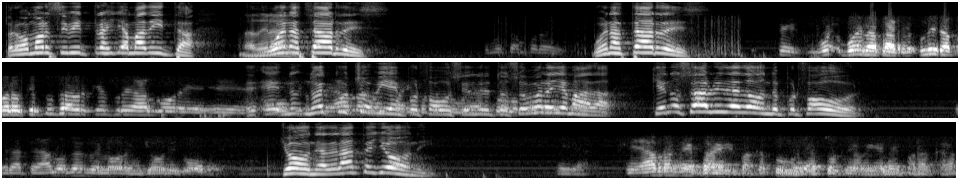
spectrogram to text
pero vamos a recibir tres llamaditas. Adelante. Buenas tardes. Buenas tardes. Sí, bu- buenas tardes. Mira, pero que tú sabes que eso es algo... Eh, Eh, eh, no, escucho bien, por favor, señor director. Sube la llamada. ¿Quién nos habla y de dónde, por favor? Mira, te hablo desde Loren, Johnny Gómez. Johnny, adelante, Johnny. Mira, que abran el país para que tú veas todo que viene para acá,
